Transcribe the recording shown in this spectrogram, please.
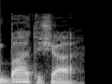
बादशाह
